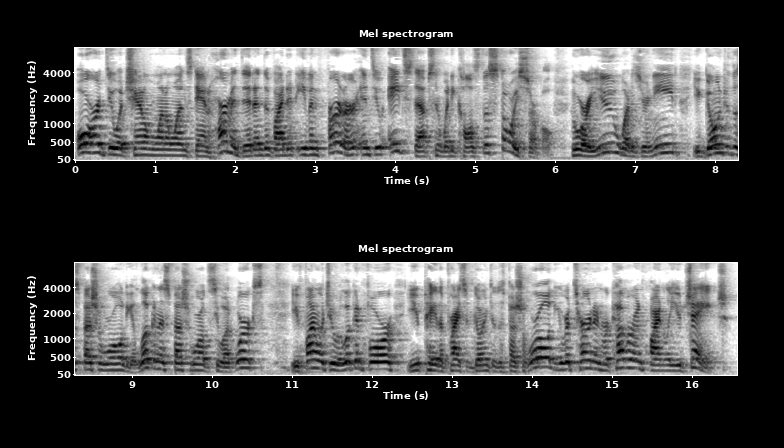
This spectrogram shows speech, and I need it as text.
or do what Channel 101's Dan Harmon did and divide it even further into eight steps in what he calls the story circle. Who are you? What is your need? You go into the special world, you look in the special world to see what works, you find what you were looking for, you pay the price of going to the special world, you return and recover, and finally you change.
